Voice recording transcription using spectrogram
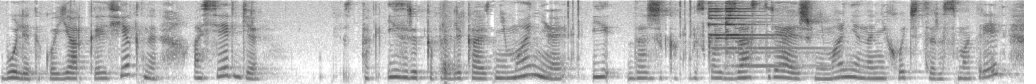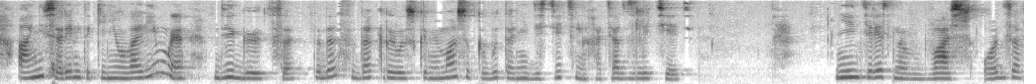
более такое яркое эффектное а серьги так изредка привлекают внимание и даже как бы сказать заостряешь внимание на них хочется рассмотреть а они все время такие неуловимые двигаются туда-сюда крылышками машут как будто они действительно хотят взлететь. Мне интересно ваш отзыв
